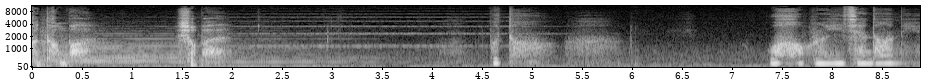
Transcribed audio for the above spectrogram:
很疼吧，小白？不疼。我好不容易见到你，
